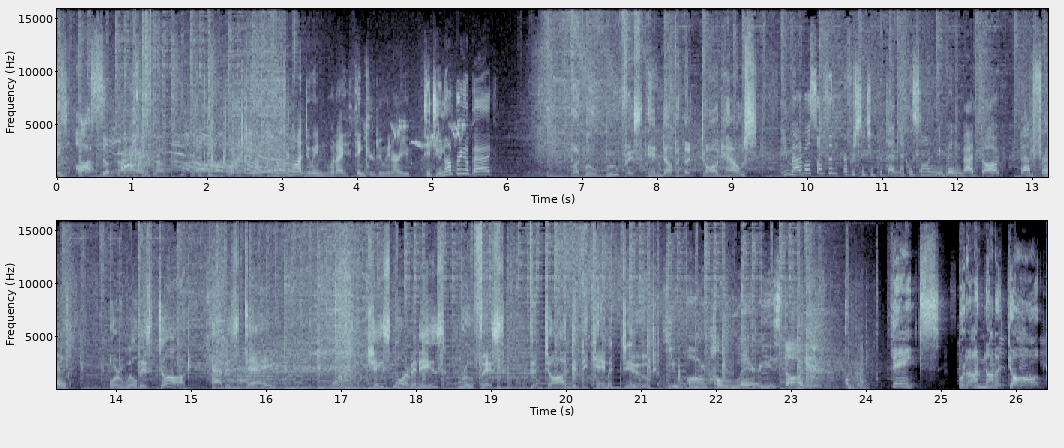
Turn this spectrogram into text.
is awesome. You're not doing what I think you're doing, are you? Did you not bring a bag? But will Rufus end up in the doghouse? Are you mad about something? Ever since you put that necklace on, you've been bad dog, bad friend. Or will this dog have his day? Jace Norman is Rufus, the dog that became a dude. You are hilarious, dog. Thanks, but I'm not a dog.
